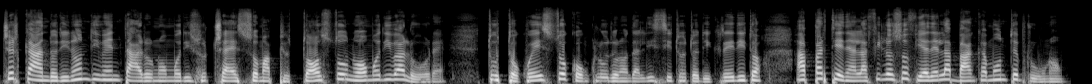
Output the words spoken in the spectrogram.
cercando di non diventare un uomo di successo, ma piuttosto un uomo di valore. Tutto questo, concludono dall'Istituto di Credito, appartiene alla filosofia della Banca Montepruno.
